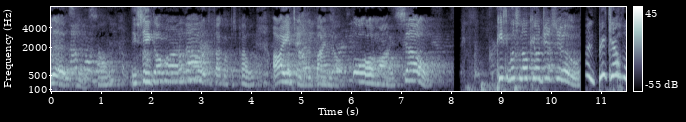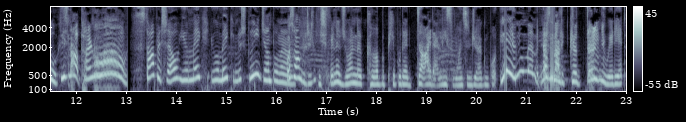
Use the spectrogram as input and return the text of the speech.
Yes, yes. You see, Gohan, now let's talk about this power. I intend to find out for myself. Bush no Kyojutsu. Be careful, he's not playing around. Stop it, Cell. You make you're making the screen jump around. What's wrong with you? He's finna join the club of people that died at least once in Dragon Ball. Yeah, new member. That's not a good thing, you idiot.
